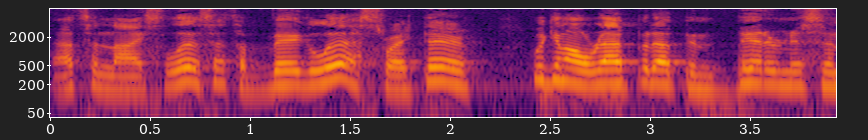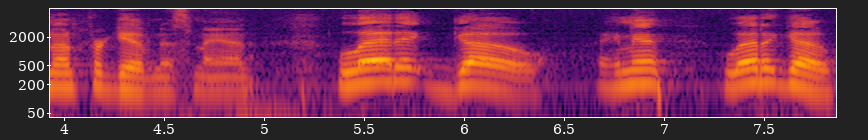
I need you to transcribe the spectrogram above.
That's a nice list. That's a big list right there. We can all wrap it up in bitterness and unforgiveness, man. Let it go. Amen. Let it go.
